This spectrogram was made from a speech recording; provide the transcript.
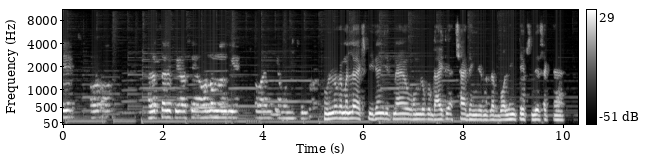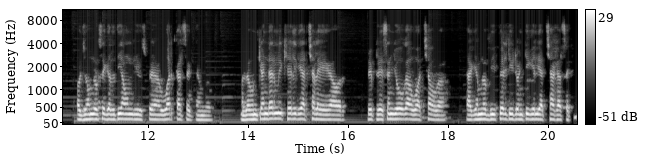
है और, अलग प्यार से नंदी है उन लोगों का मतलब एक्सपीरियंस जितना है वो हम लोग को गाइड अच्छा देंगे मतलब बॉलिंग टिप्स दे सकते हैं और जो हम लोग से गलतियाँ होंगी उस पर वर्क कर सकते हैं हम लोग। मतलब उनके अंडर में खेल के अच्छा लगेगा और प्रिपरेशन जो होगा वो अच्छा होगा ताकि हम लोग B P L T twenty के लिए अच्छा कर सकें।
